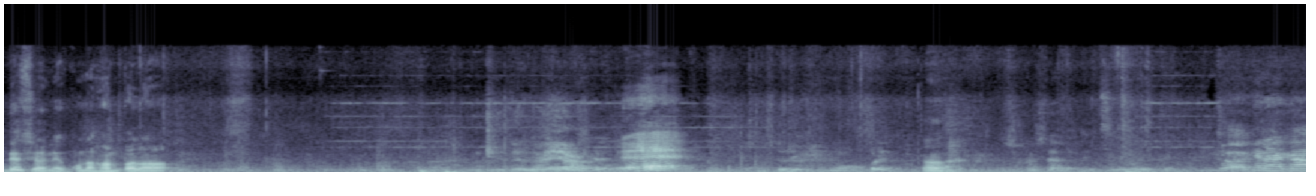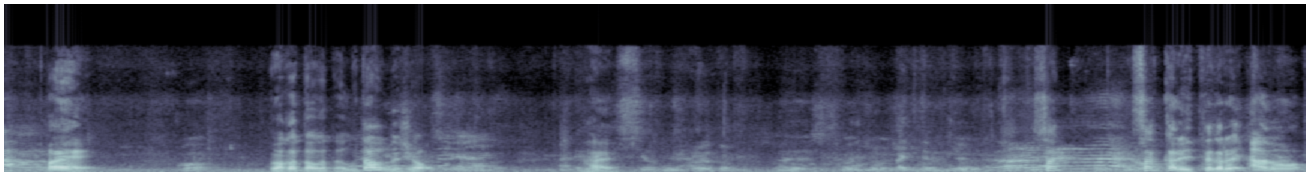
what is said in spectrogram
ですよねこの半端な。でなんやえ。うん。ちょっと開けないか。はい。分かった分かった。歌うんでしょ？はい。ささっきから言ってたからあの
